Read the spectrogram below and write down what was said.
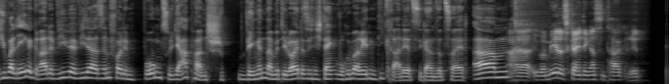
Ich überlege gerade, wie wir wieder sinnvoll den Bogen zu Japan schwingen, damit die Leute sich nicht denken, worüber reden die gerade jetzt die ganze Zeit. Ähm, Ah ja, über Mädels kann ich den ganzen Tag reden.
